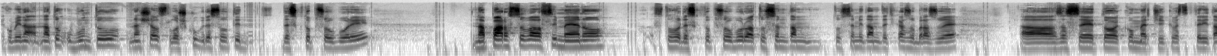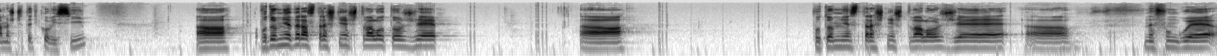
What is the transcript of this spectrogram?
jakoby na, na tom Ubuntu našel složku, kde jsou ty desktop soubory, naparsoval si jméno z toho desktop souboru a to, jsem tam, to se mi tam teďka zobrazuje. A zase je to jako merge request, který tam ještě teďko visí. A potom mě teda strašně štvalo to, že a potom mě strašně štvalo, že nefunguje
